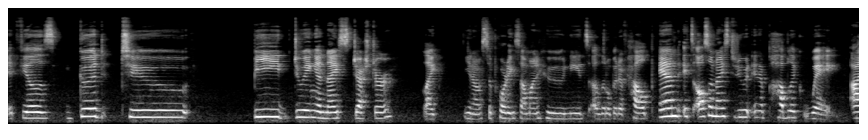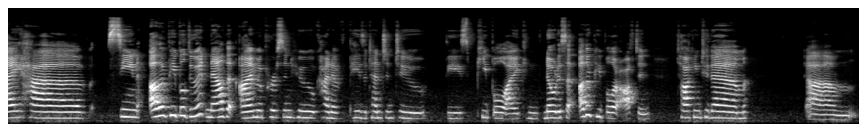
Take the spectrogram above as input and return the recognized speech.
it feels good to be doing a nice gesture, like, you know, supporting someone who needs a little bit of help. And it's also nice to do it in a public way. I have seen other people do it now that I'm a person who kind of pays attention to these people. I can notice that other people are often talking to them, um,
